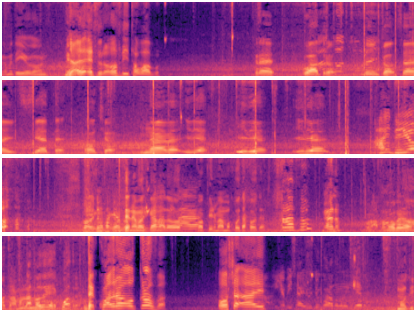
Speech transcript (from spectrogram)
qué me te con? Ya, el surador sí está guapo. 3, 4, 5, 6, 7, 8, 9 y 10. Y 10. Y 10. ¡Ay, tío! Bueno, está. Tenemos ganador. Confirmamos JJ. brazo, gano. No, pero estamos hablando de escuadra. ¿De escuadra o crofa? O sea, hay. Y y izquierda. Moti.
